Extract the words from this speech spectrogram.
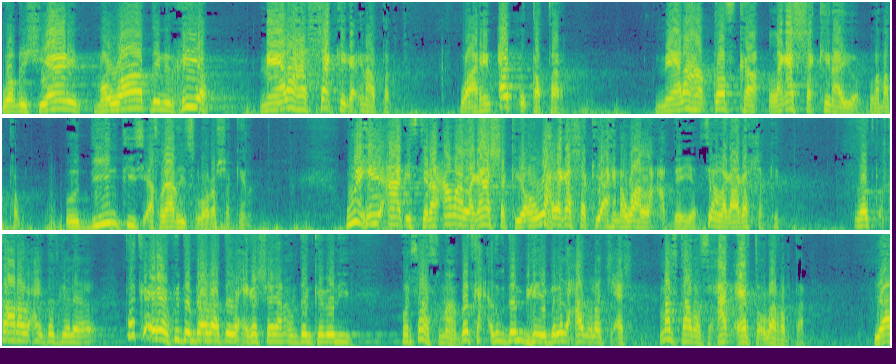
Wa qishyaani mawaadin riyab meelaha shakiga inaad tagto. Waa arrin aad u khatara meelaha qofka laga shakinayo lama tago oo diintiisi akhlaaqdiisa looga shakina. Wixii aad istiraa ama lagaa shakiyo oon wax laga shakiyo ahna waa la caddeeya si aan lagaaga shakin. Qaara waay dadka dadka ayaga ku dambaaba hadday wax sheegaan un dan war saas maa dadka adigu dembiga iyo belada xaad ula jecesha naftaada sixaad ceebta ula rabtaa ya.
